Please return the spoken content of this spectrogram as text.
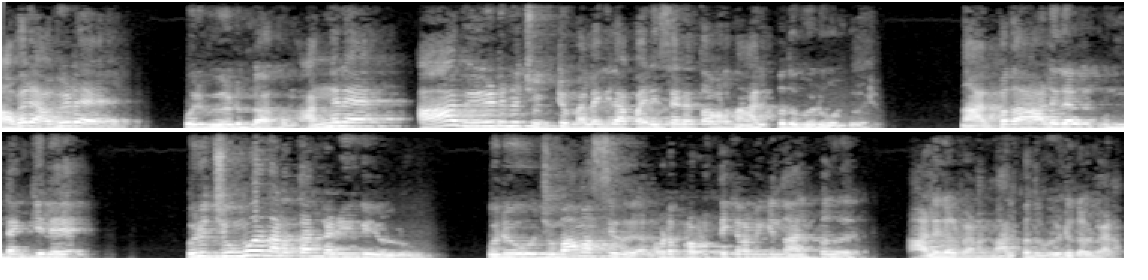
അവരവിടെ ഒരു വീടുണ്ടാക്കും. അങ്ങനെ ആ വീടിന് ചുറ്റും അല്ലെങ്കിൽ ആ പരിസരത്ത് അവർ നാൽപ്പത് വീട് കൊണ്ടുവരും. നാൽപ്പത് ആളുകൾ ഉണ്ടെങ്കിലേ ഒരു ജുമ നടത്താൻ കഴിയുകയുള്ളൂ. ഒരു ജുമാ മസ്ജിദ് അവിടെ പ്രവർത്തിക്കണമെങ്കിൽ നാൽപ്പത് ആളുകൾ വേണം നാൽപ്പത് വീടുകൾ വേണം.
